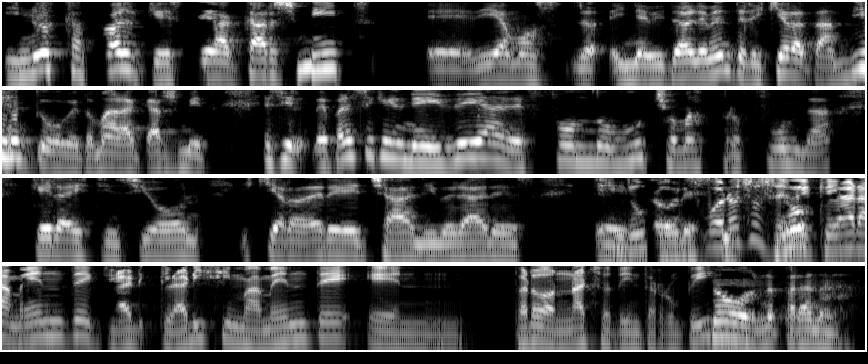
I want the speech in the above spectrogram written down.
Y no es casual que sea Carl Schmitt eh, digamos, inevitablemente la izquierda también tuvo que tomar a Carl Schmitt. Es decir, me parece que hay una idea el fondo mucho más profunda que la distinción izquierda-derecha, liberales, eh, Bueno, eso se ve claramente, clarísimamente en... Perdón, Nacho, te interrumpí. No, no, para nada.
